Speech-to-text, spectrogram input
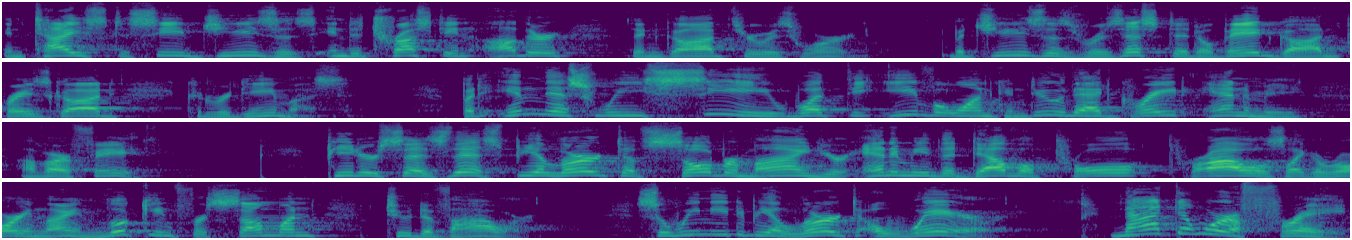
entice, deceive Jesus into trusting other than God through his word. But Jesus resisted, obeyed God, and praise God, could redeem us. But in this, we see what the evil one can do, that great enemy of our faith. Peter says this Be alert of sober mind. Your enemy, the devil, prowls like a roaring lion, looking for someone to devour. So we need to be alert, aware. Not that we're afraid.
